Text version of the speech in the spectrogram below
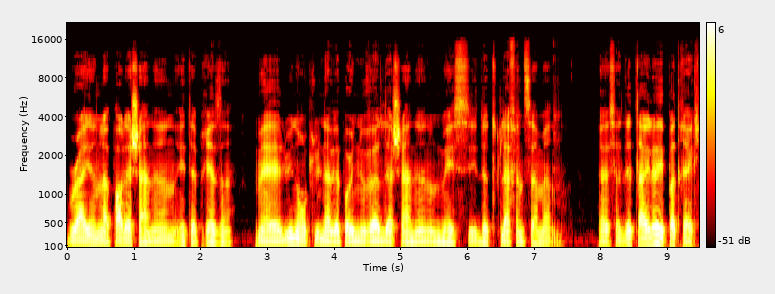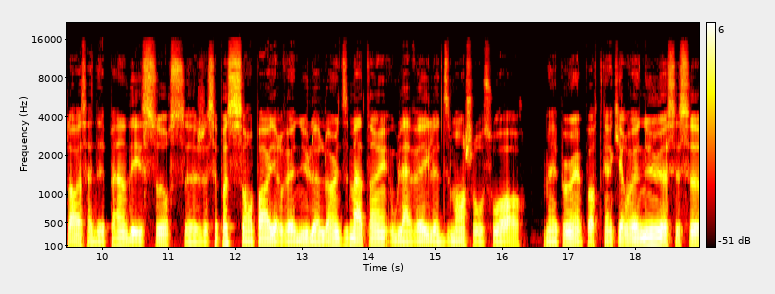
Brian, le père de Shannon, était présent. Mais lui non plus n'avait pas une nouvelle de Shannon ou de Macy de toute la fin de semaine. Euh, ce détail-là est pas très clair, ça dépend des sources. Euh, je sais pas si son père est revenu le lundi matin ou la veille le dimanche au soir. Mais peu importe. Quand il est revenu, euh, c'est ça.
